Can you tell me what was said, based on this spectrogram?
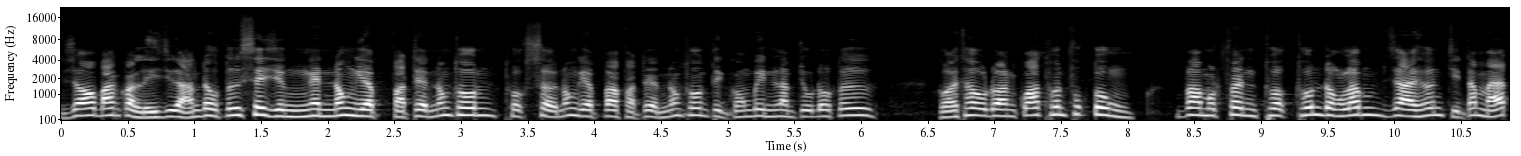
do Ban Quản lý Dự án Đầu tư xây dựng ngành nông nghiệp phát triển nông thôn thuộc Sở Nông nghiệp và Phát triển Nông thôn tỉnh Quảng Bình làm chủ đầu tư. Gói thầu đoàn qua thôn Phúc Tùng và một phần thuộc thôn Đồng Lâm dài hơn 900 mét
